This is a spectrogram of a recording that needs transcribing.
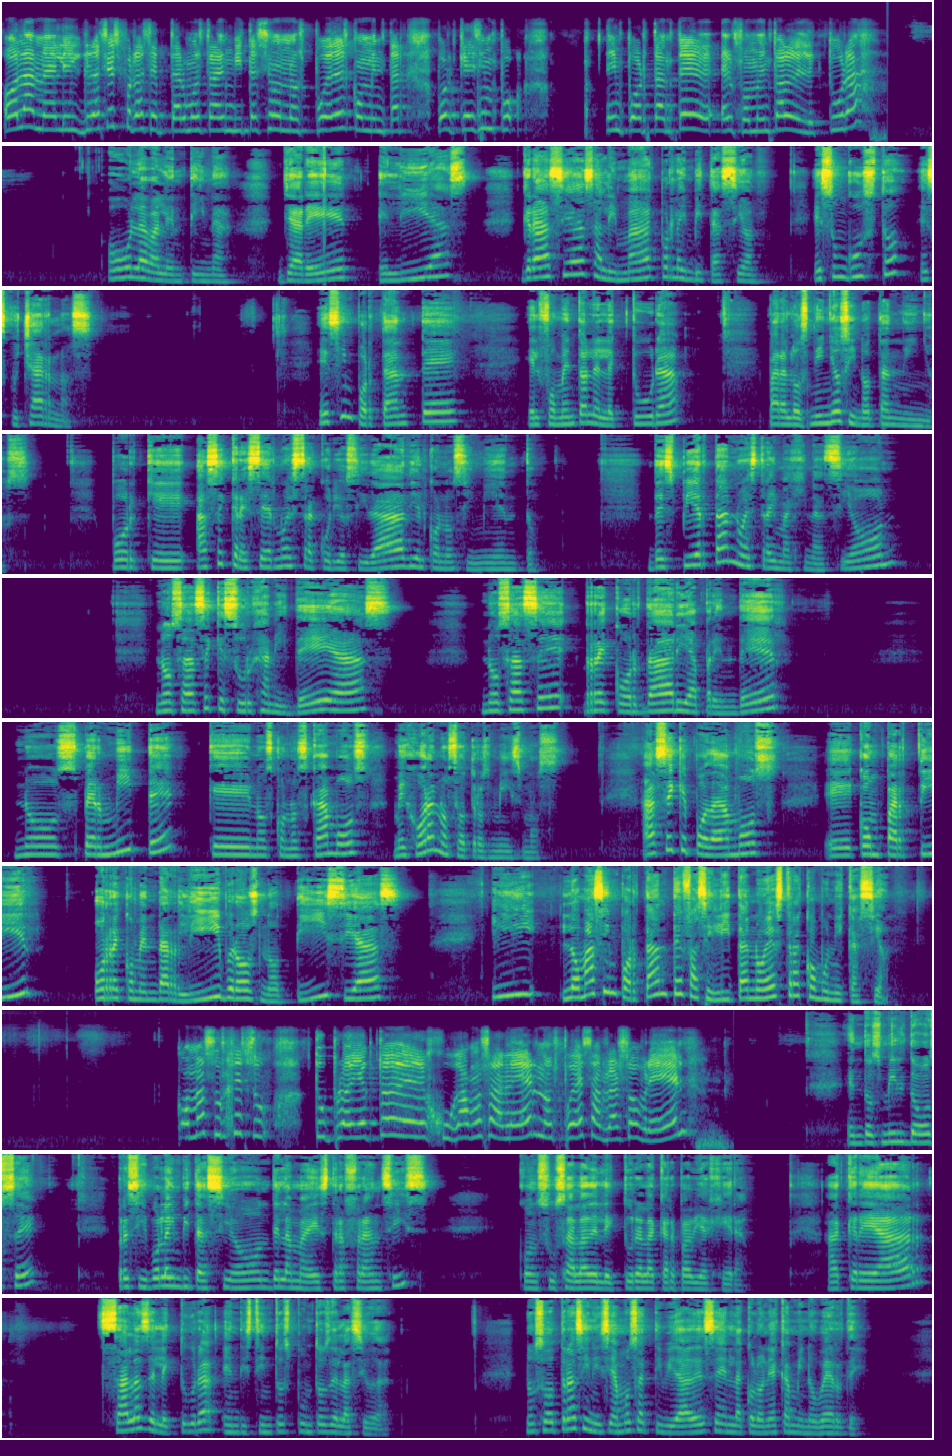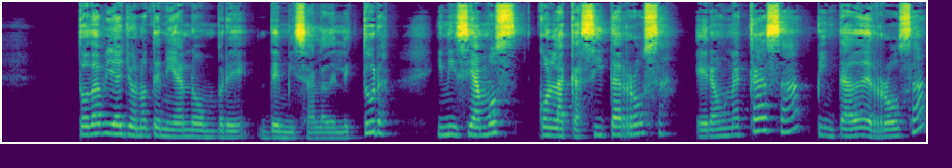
Hola Nelly, gracias por aceptar nuestra invitación. ¿Nos puedes comentar por qué es importante el fomento a la lectura? Hola Valentina, Yaret, Elías, gracias al IMAC por la invitación. Es un gusto escucharnos. Es importante el fomento a la lectura para los niños y no tan niños, porque hace crecer nuestra curiosidad y el conocimiento. Despierta nuestra imaginación, nos hace que surjan ideas, nos hace recordar y aprender, nos permite que nos conozcamos mejor a nosotros mismos, hace que podamos eh, compartir o recomendar libros, noticias y lo más importante, facilita nuestra comunicación. ¿Cómo surge tu proyecto de Jugamos a leer? ¿Nos puedes hablar sobre él? En 2012 recibo la invitación de la maestra Francis con su sala de lectura La Carpa Viajera a crear salas de lectura en distintos puntos de la ciudad. Nosotras iniciamos actividades en la colonia Camino Verde. Todavía yo no tenía nombre de mi sala de lectura. Iniciamos con la casita rosa. Era una casa pintada de rosa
